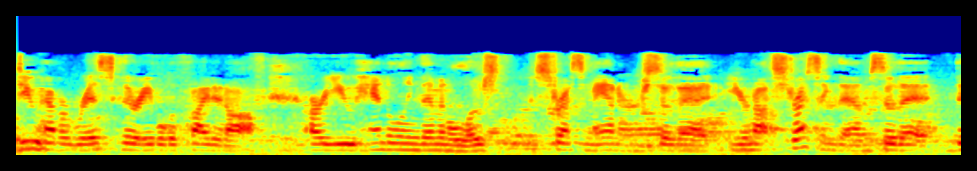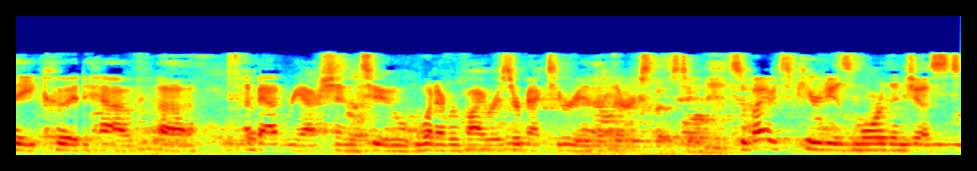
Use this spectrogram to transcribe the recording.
do have a risk, they're able to fight it off. Are you handling them in a low stress manner so that you're not stressing them so that they could have uh, a bad reaction to whatever virus or bacteria that they're exposed to. So biosecurity is more than just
